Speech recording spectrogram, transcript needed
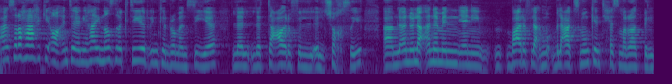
أنا صراحة أحكي آه أنت يعني هاي نظرة كتير يمكن رومانسية لل- للتعارف ال- الشخصي. لأنه لا أنا من يعني بعرف لا بالعكس ممكن تحس مرات بال-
